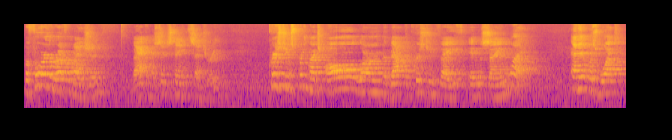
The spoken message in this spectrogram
Before the Reformation, back in the 16th century, Christians pretty much all learned about the Christian faith in the same way. And it was what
